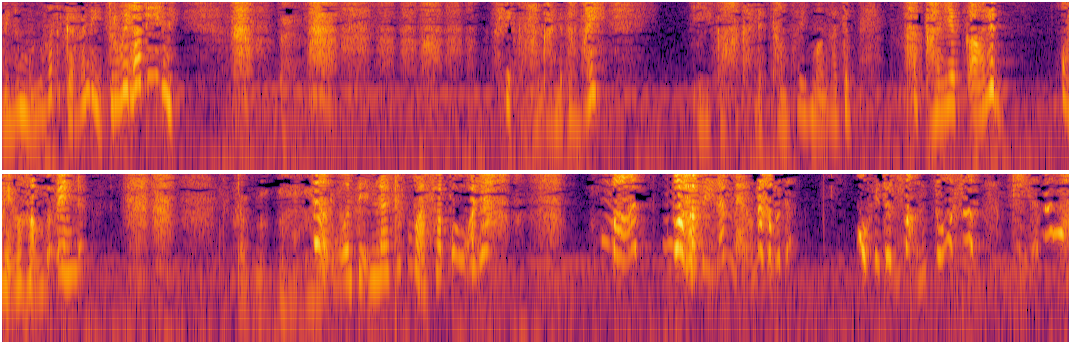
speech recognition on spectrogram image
වෙන මොනවද කරන්න ඉතුරු වෙලා තියෙන්නේ? ඒක අහගන්න තමයි. ඒක අහගන්න තමයි මං අද තකණිය කාලේ ඔහෙම හම්බ වෙන්න. දරුවෝ දෙන්නට වසපුවලා මාත් වහවිලා මරුණාමද ඔහෙට සන්තෝෂ තියනවා.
